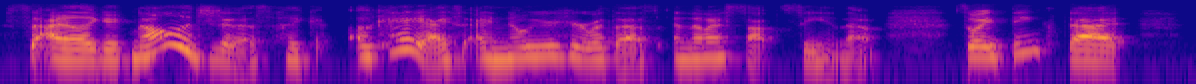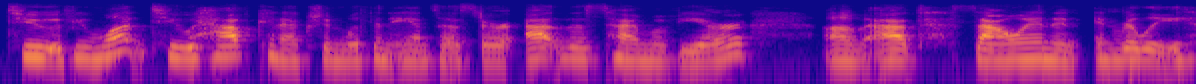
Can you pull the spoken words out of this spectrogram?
so I like acknowledged it as like, okay, I, I know you're here with us. And then I stopped seeing them. So I think that to, if you want to have connection with an ancestor at this time of year, um, at Samhain and, and really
